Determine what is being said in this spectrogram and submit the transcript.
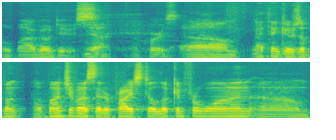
Obago Deuce. Yeah, of course. Um, I think there's a, bun- a bunch of us that are probably still looking for one. Um,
